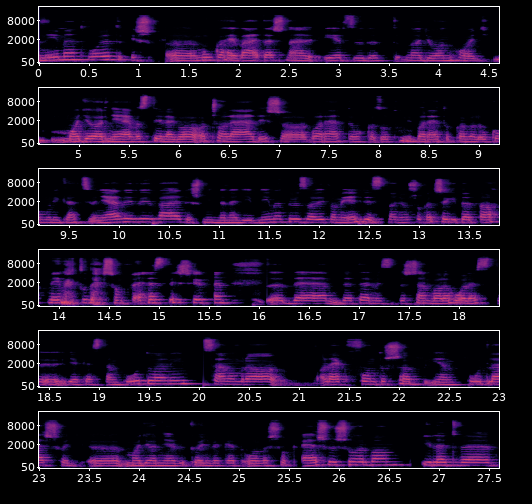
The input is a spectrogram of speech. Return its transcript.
német volt, és munkahelyváltásnál érződött nagyon, hogy magyar nyelv az tényleg a, a család és a barátok, az otthoni barátokkal való kommunikáció nyelvévé vált, és minden egyéb németül zajlik, ami egyrészt nagyon sokat segített a német tudásom fejlesztésében, de, de természetesen valahol ezt igyekeztem pótolni. Számomra a legfontosabb ilyen pótlás, hogy ö, magyar nyelvű könyveket olvasok elsősorban, illetve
